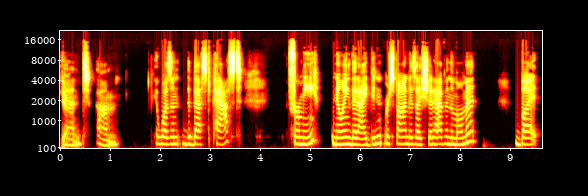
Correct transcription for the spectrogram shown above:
Yeah. And um, it wasn't the best past for me, knowing that I didn't respond as I should have in the moment. But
